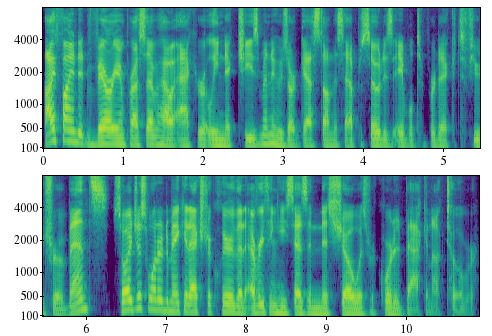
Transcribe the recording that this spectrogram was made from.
I find it very impressive how accurately Nic Cheeseman, who's our guest on this episode, is able to predict future events. So I just wanted to make it extra clear that everything he says in this show was recorded back in October.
